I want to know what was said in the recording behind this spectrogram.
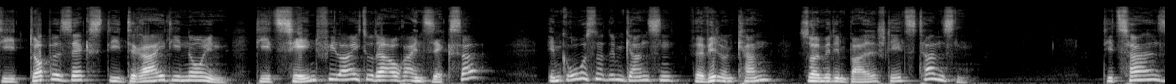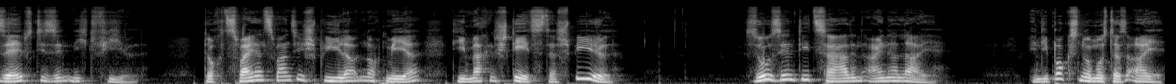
die Doppelsechs, die Drei, die Neun, die Zehn vielleicht oder auch ein Sechser? Im Großen und im Ganzen, wer will und kann, soll mit dem Ball stets tanzen. Die Zahlen selbst, die sind nicht viel. Doch 22 Spieler und noch mehr, die machen stets das Spiel. So sind die Zahlen einerlei. In die Box nur muss das Ei.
